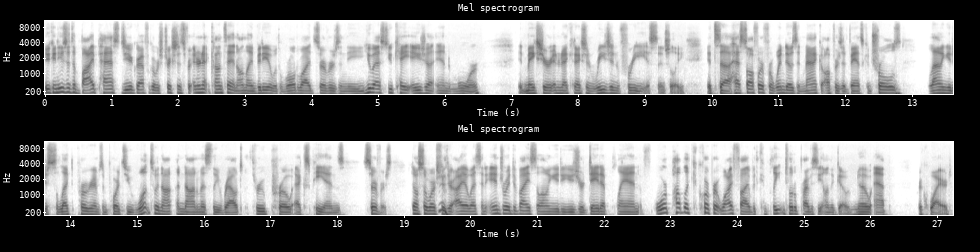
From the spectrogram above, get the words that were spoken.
You can use it to bypass geographical restrictions for internet content and online video with worldwide servers in the US, UK, Asia, and more. It makes your internet connection region free, essentially. It uh, has software for Windows and Mac, offers advanced controls, allowing you to select programs and ports you want to anon- anonymously route through ProXPN's servers. It also works with your iOS and Android device, allowing you to use your data plan or public corporate Wi Fi with complete and total privacy on the go. No app required.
